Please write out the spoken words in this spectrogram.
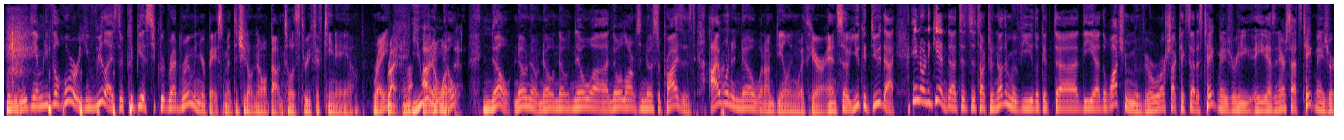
When you read the Amityville Horror, you realize there could be a secret red room in your basement that you don't know about until it's three fifteen a.m. Right? Right, and You I don't want know? that. No, no, no, no, no, no, uh, no alarms and no surprises. I want to know what I'm dealing with here, and so you could do that. And, you know, and again, uh, to, to talk to another movie, you look at uh, the uh, the Watchmen movie, where Rorschach takes out his tape measure. He he has an ersatz tape measure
